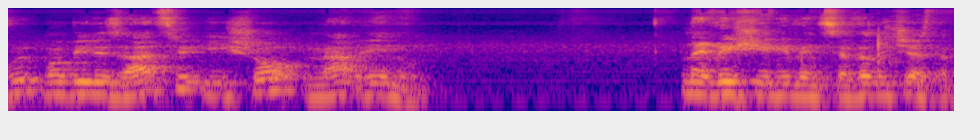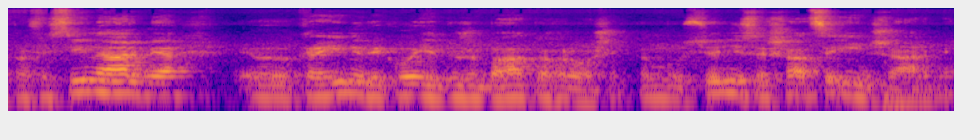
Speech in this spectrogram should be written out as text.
в мобілізацію і йшов на війну. Найвищий рівень це величезна професійна армія е, країни, в якої є дуже багато грошей. Тому сьогодні США це інша армія.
